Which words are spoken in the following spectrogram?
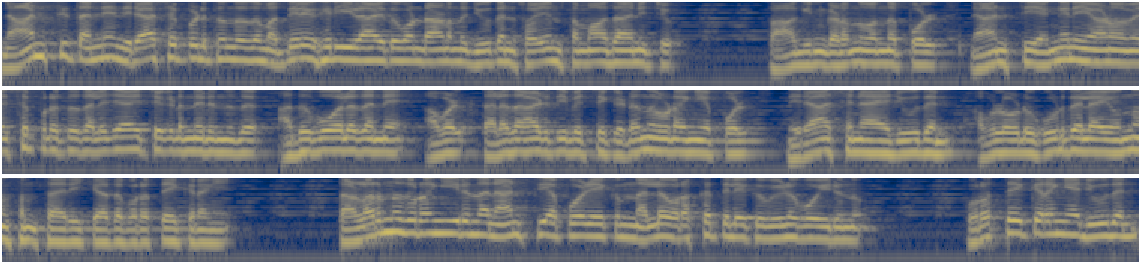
നാൻസി തന്നെ നിരാശപ്പെടുത്തുന്നത് മദ്യലഹരിയിലായതുകൊണ്ടാണെന്ന് ജൂതൻ സ്വയം സമാധാനിച്ചു. ഫാഗിൻ കടന്നു വന്നപ്പോൾ നാൻസി എങ്ങനെയാണോ മേശപ്പുറത്ത് തലചായ്ച്ച് കിടന്നിരുന്നത് അതുപോലെ തന്നെ അവൾ തലതാഴ്ത്തി വെച്ച് കിടന്നു തുടങ്ങിയപ്പോൾ നിരാശനായ ജൂതൻ അവളോട് കൂടുതലായി ഒന്നും സംസാരിക്കാതെ പുറത്തേക്കിറങ്ങി. തളർന്നു തുടങ്ങിയിരുന്ന നാൻസി അപ്പോഴേക്കും നല്ല ഉറക്കത്തിലേക്ക് വീണുപോയിരുന്നു. പുറത്തേക്കിറങ്ങിയ ജൂതൻ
